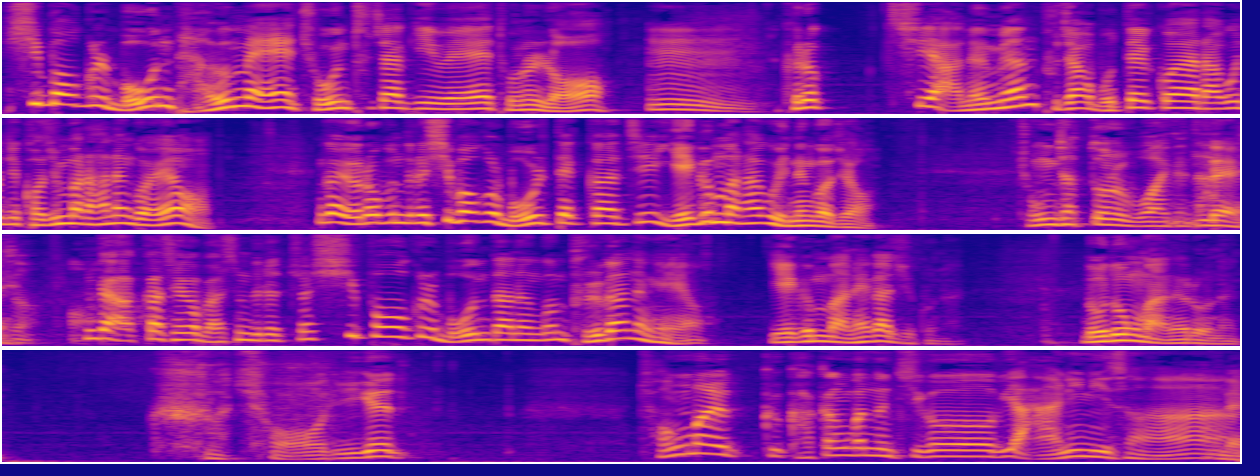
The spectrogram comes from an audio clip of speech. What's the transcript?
10억을 모은 다음에 좋은 투자 기회에 돈을 넣어. 음. 그렇지 않으면 부자가 못 될 거야 라고 이제 거짓말을 하는 거예요. 그러니까 여러분들은 10억을 모을 때까지 예금만 하고 있는 거죠. 종잣돈을 모아야 된다 네. 해서. 근데 아까 제가 말씀드렸죠. 10억을 모은다는 건 불가능해요. 예금만 해가지고는. 노동만으로는. 그렇죠. 이게 정말 그 각광받는 직업이 아닌 이상 네.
